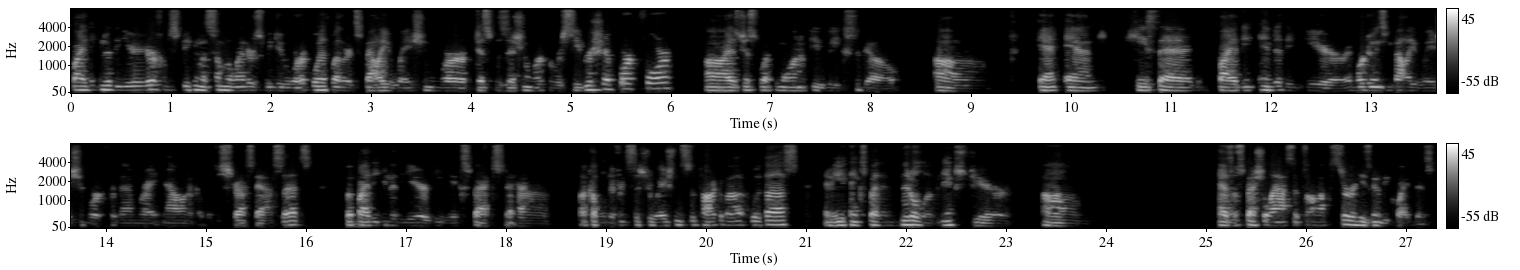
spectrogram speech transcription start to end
by the end of the year, from speaking with some of the lenders we do work with, whether it's valuation work, disposition work, or receivership work for, uh, I was just with one a few weeks ago. Um, and, and he said by the end of the year, and we're doing some valuation work for them right now on a couple distressed assets, but by the end of the year, he expects to have a couple different situations to talk about with us. And he thinks by the middle of next year, um, as a special assets officer, he's going to be quite busy.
